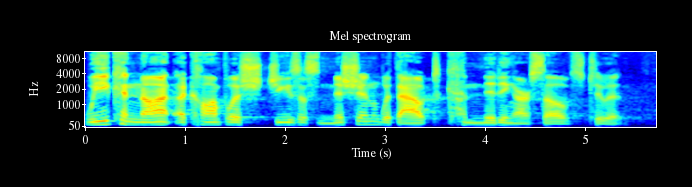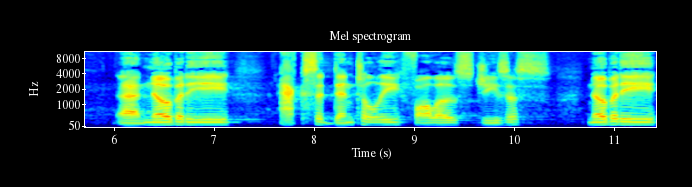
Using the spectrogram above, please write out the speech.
We cannot accomplish Jesus' mission without committing ourselves to it. Uh, nobody accidentally follows Jesus. Nobody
